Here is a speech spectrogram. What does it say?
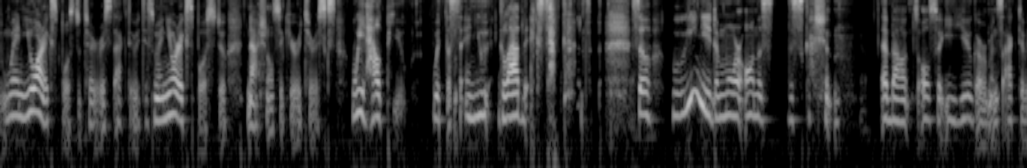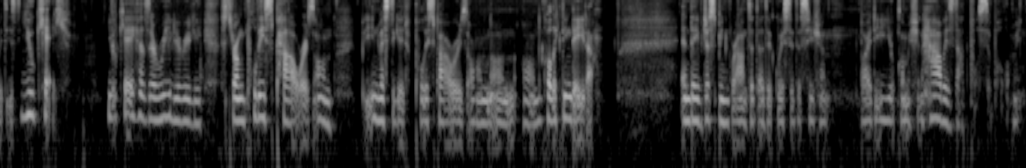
when you are exposed to terrorist activities, when you're exposed to national security risks, we help you with this, and you gladly accept that. So we need a more honest discussion about also EU government's activities. UK. UK has a really, really strong police powers on investigative police powers on, on, on collecting data. And they've just been granted adequacy decision by the EU Commission. How is that possible? I mean,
